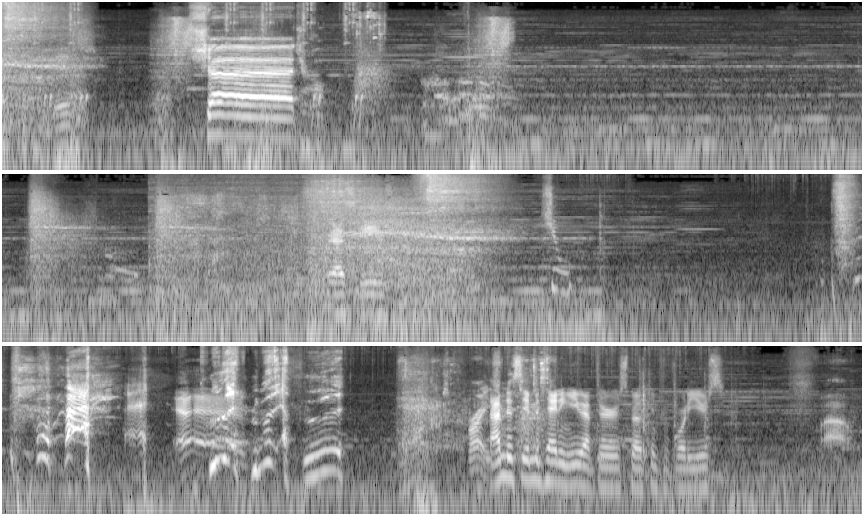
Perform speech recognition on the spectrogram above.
fucking bitch. Shut your hole. Yeah, Steve. Shoo. Christ. I'm just imitating you after smoking for 40 years. Wow.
